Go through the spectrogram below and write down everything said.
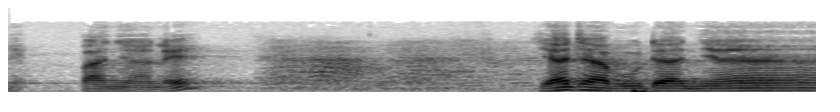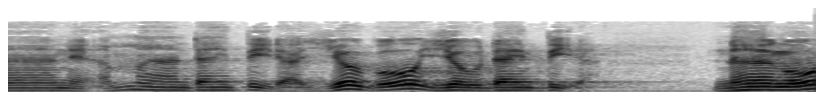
တဲ့ဘာဉာဏ်လဲယထာဘုဒ္ဓဉာဏ်နဲ့အမှန်တိုင်းသိတာရုပ်ကိုရုပ်တိုင်းသိတာနာမ်ကို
